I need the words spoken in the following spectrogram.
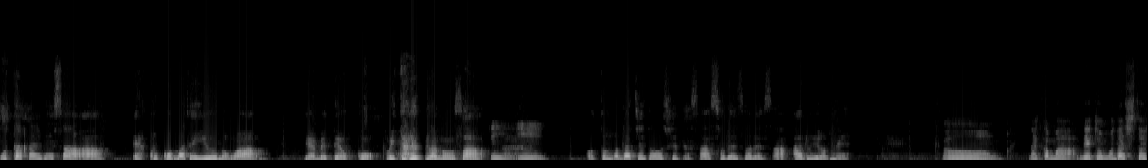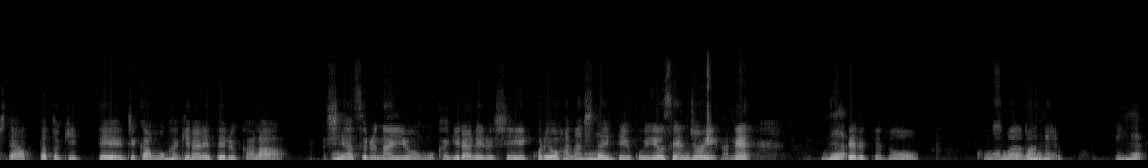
う。お互いでさ、え、ここまで言うのはやめておこう。みたいなのをさ、うんうん。お友達同士でさ、それぞれさ、あるよね。うん。なんかまあね、友達として会った時って時間も限られてるから、シェアする内容も限られるし、これを話したいっていうこう優先順位がね、ね。出るけど、このそうそう、お場はね友達、うんね。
